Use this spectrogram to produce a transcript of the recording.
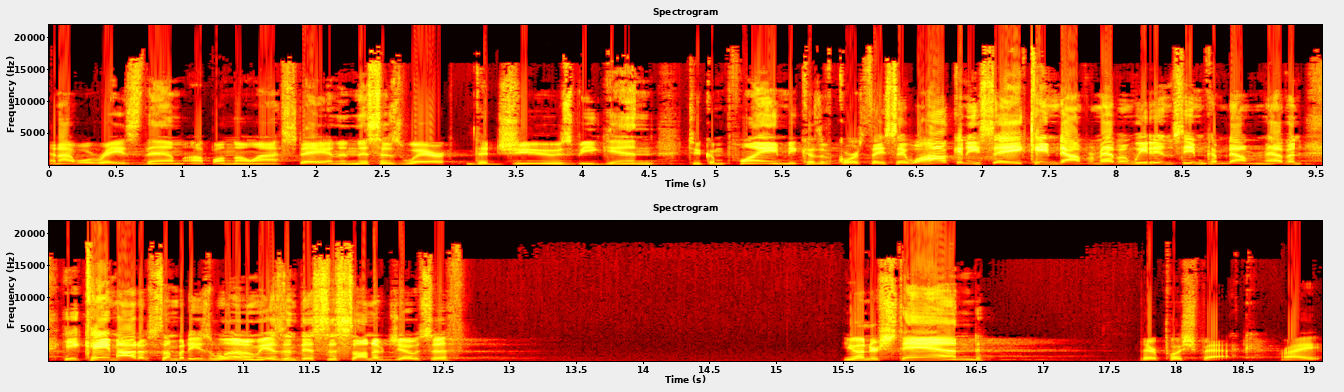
and I will raise them up on the last day. And then this is where the Jews begin to complain because, of course, they say, well, how can he say he came down from heaven? We didn't see him come down from heaven. He came out of somebody's womb. Isn't this the son of Joseph? You understand their pushback, right?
